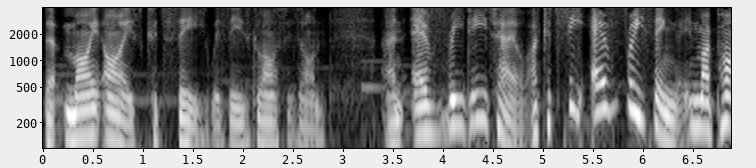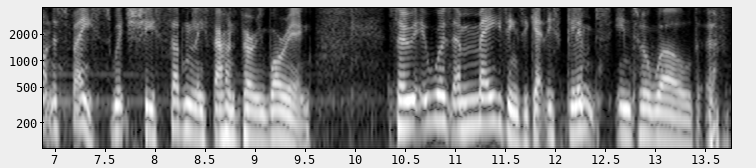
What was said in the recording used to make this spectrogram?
that my eyes could see with these glasses on. And every detail, I could see everything in my partner's face, which she suddenly found very worrying. So it was amazing to get this glimpse into a world of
